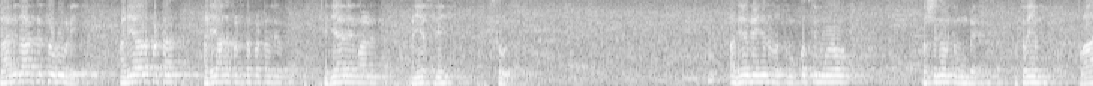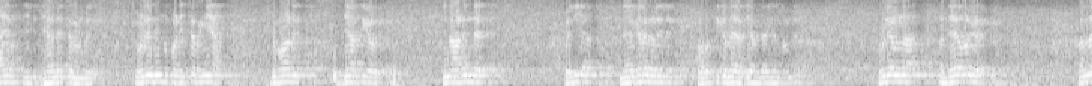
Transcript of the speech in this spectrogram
ചാരിതാർത്ഥ്യത്തോടുകൂടി അടയാളപ്പെട്ട അടയാളപ്പെടുത്തപ്പെട്ട ഒരു വിദ്യാലയമാണ് ഐ എസ് ഡി സ്കൂൾ. അദ്ദേഹം കഴിഞ്ഞത് പത്ത് മുപ്പത്തി മൂന്നോളം വർഷങ്ങൾക്ക് മുമ്പേ. അത്രയും പ്രായം ഈ വിദ്യാലയത്തിനുണ്ട് ഇവിടെ നിന്ന് പഠിച്ചിറങ്ങിയ ഒരുപാട് വിദ്യാർത്ഥികൾ ഈ നാടിന്റെ വലിയ മേഖലകളിൽ പ്രവർത്തിക്കുന്നതായി അറിയാൻ കഴിഞ്ഞിട്ടുണ്ട്. ഇവിടെയുള്ള അധ്യാപകർ നല്ല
